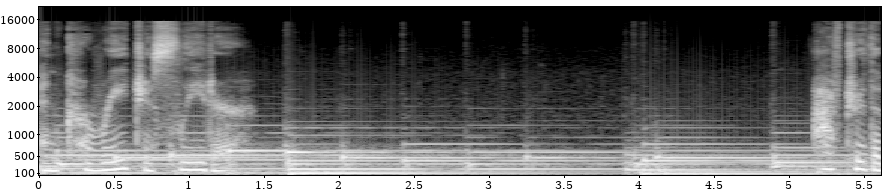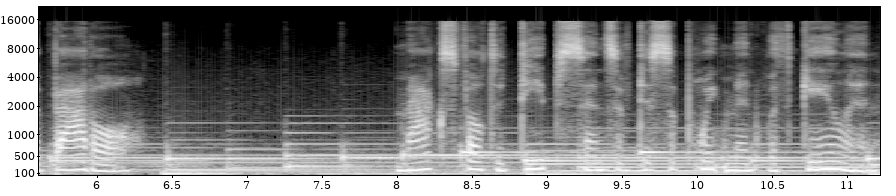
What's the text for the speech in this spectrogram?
and courageous leader. After the battle, Max felt a deep sense of disappointment with Galen,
